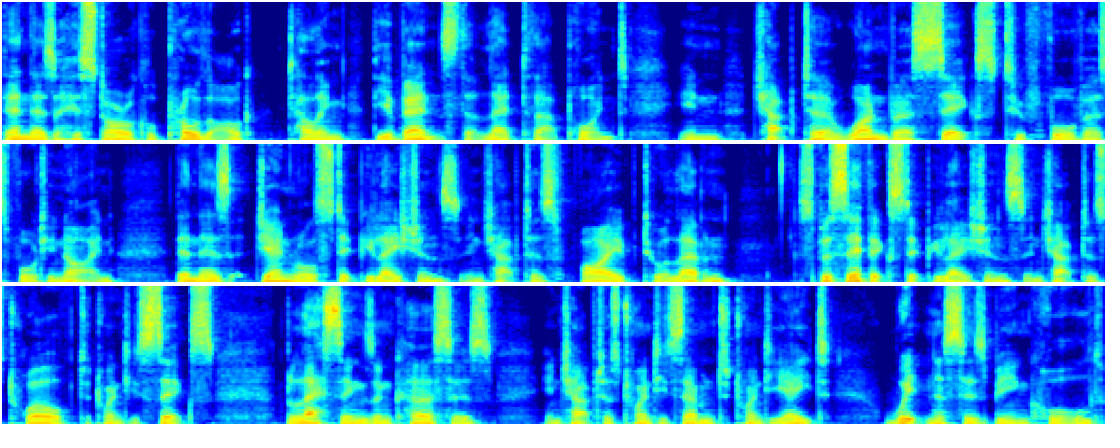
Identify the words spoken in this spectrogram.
Then there's a historical prologue telling the events that led to that point in chapter 1, verse 6 to 4, verse 49. Then there's general stipulations in chapters 5 to 11, specific stipulations in chapters 12 to 26, blessings and curses in chapters 27 to 28, witnesses being called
